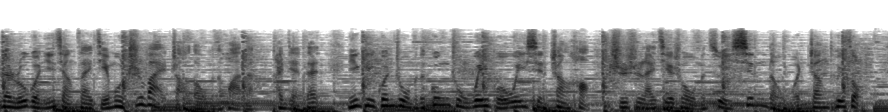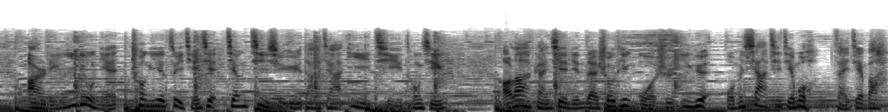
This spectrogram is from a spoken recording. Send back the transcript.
那如果您想在节目之外找到我们的话呢，很简单，您可以关注我们的公众微博、微信账号，实时来接收我们最新的文章推送。二零一六年，创业最前线将继续与大家一起同行。好了，感谢您的收听，我是映月，我们下期节目再见吧。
